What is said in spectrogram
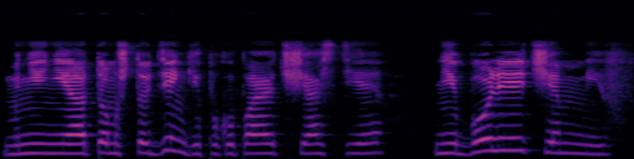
Мнение о том, что деньги покупают счастье, не более чем миф.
